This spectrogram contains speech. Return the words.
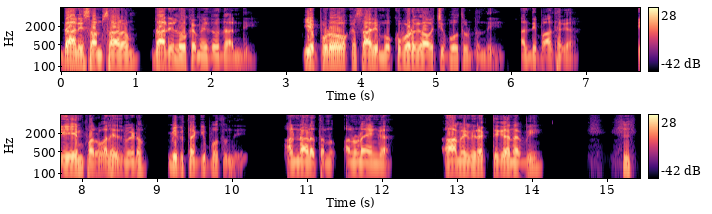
దాని సంసారం దాని లోకమేదో దాన్ని. ఎప్పుడో ఒకసారి మొక్కుబడుగా వచ్చిపోతుంటుంది. అంది బాధగా. ఏం పర్వాలేదు మేడం మీకు తగ్గిపోతుంది అన్నాడతను అనునయంగా. ఆమె విరక్తిగా నవ్వి.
